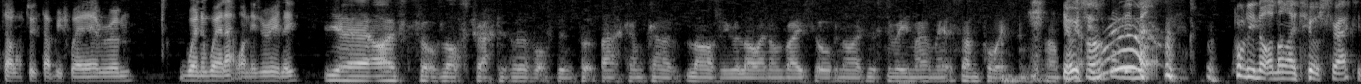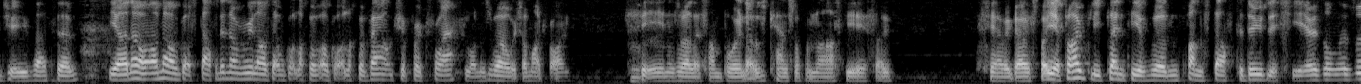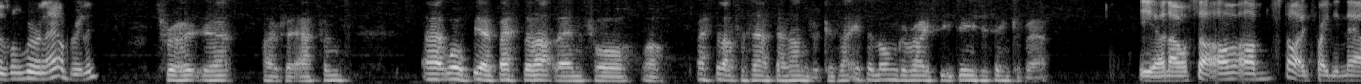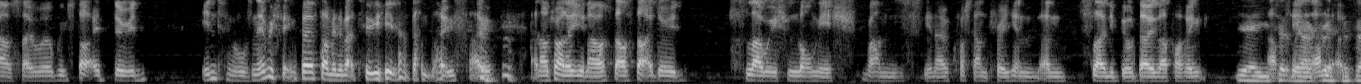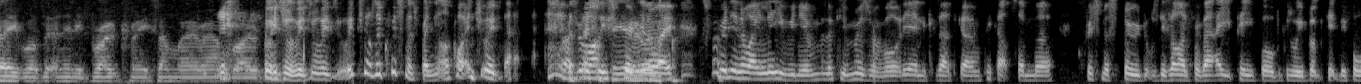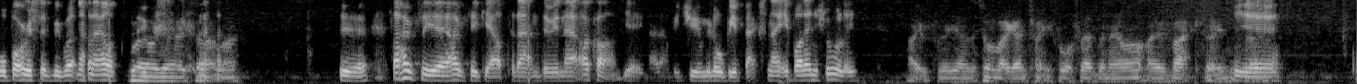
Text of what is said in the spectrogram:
So I'll have to establish where um, when and where that one is really. Yeah, I've sort of lost track as well of what's been put back. I'm kind of largely relying on race organisers to email me at some point. And I'll be Yeah, which is "Oh, probably yeah." probably not an ideal strategy, but um, yeah, I know I know I've got stuff, and then I realised that I've got like a, I've got like a voucher for a triathlon as well, which I might try and Hmm. fit in as well at some point. That was cancelled from last year, so see how it goes. But yeah, but hopefully plenty of um, fun stuff to do this year as long as as long as we're allowed, really. True, yeah. Hopefully it happens. Uh, well, yeah, best of luck then for, well, best of luck for South Down 100 because that is a longer race that you do need to think about. Yeah, I know. I've start, I'm, I'm started training now, so uh, we've started doing intervals and everything. First time in about two years I've done those. So, and I'm trying to, you know, I've I've started doing slowish, longish runs, you know, cross country, and and slowly build those up. I think Yeah, you took me out Christmas Eve, was it? And nearly broke me somewhere around which, was, which, which, which was a Christmas present. I quite enjoyed that, That's especially you, sprinting wasn't away, sprinting away, leaving you looking miserable at the end because I had to go and pick up some uh, Christmas food that was designed for about eight people because we booked it before Boris said we weren't allowed to. Well, yeah, exactly. Yeah, so hopefully, yeah, hopefully get up to that and doing that. I can't. Yeah, no, that'll be June. We'll all be vaccinated by then, surely. Hopefully, yeah. They're talking about going 24 7 now, aren't they, vaccines? so- Yeah,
